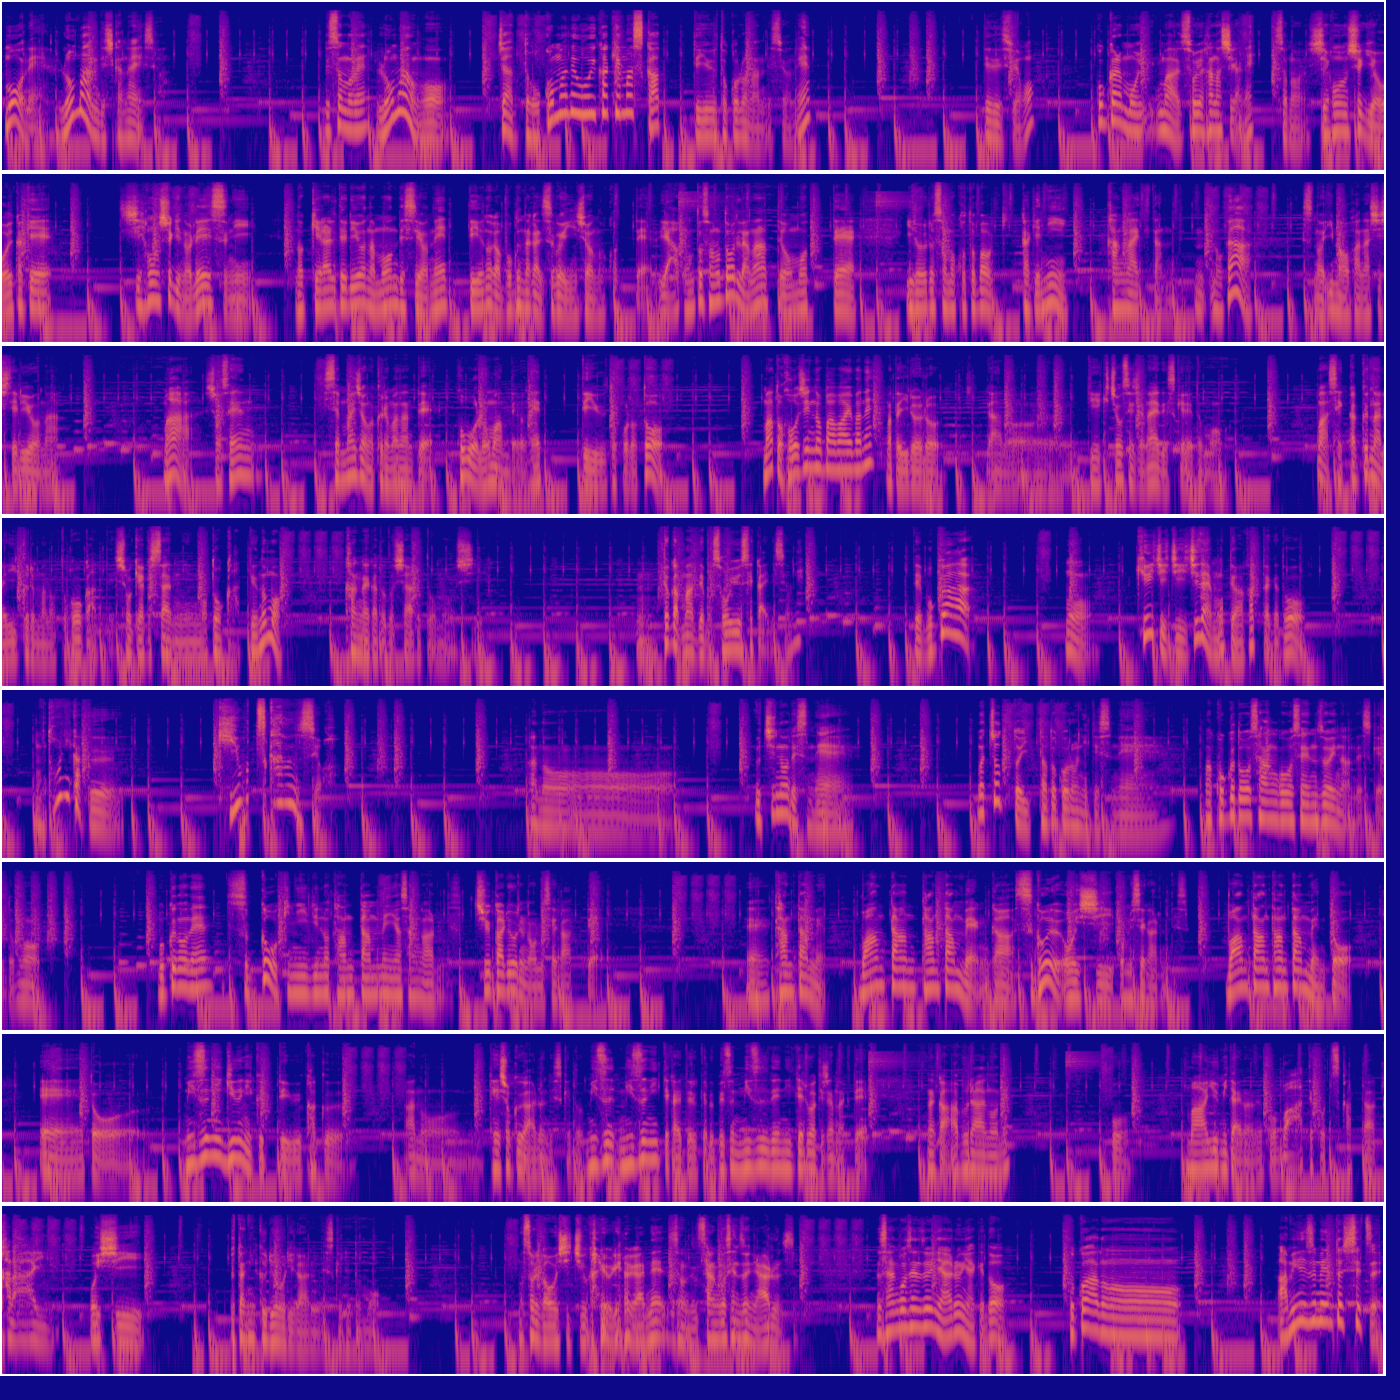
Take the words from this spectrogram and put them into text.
もうねロマンでしかないですよ。でそのねロマンをじゃあどこまで追いかけますかっていうところなんですよね。でですよ。ここからもうまあそういう話がねその資本主義を追いかけ資本主義のレースに乗っけられてるようなもんですよねっていうのが僕の中ですごい印象残っていやほんとその通りだなって思っていろいろその言葉をきっかけに考えてたのがその今お話ししてるようなまあ所詮1000万以上の車なんてほぼロマンだよねっていうところと、まあ、あと法人の場合はねまたいろいろ利益調整じゃないですけれどもまあせっかくならいい車乗っとこうかって焼却資産に持とうかっていうのも考え方としてあると思うし。うん、とかまあでもそういう世界ですよね。で僕はもう9111台持って分かったけどもうとにかく気を使うんですよ。あのー、うちのですね、まあ、ちょっと行ったところにですね、まあ、国道3号線沿いなんですけれども僕のねすっごいお気に入りの担々麺屋さんがあるんです中華料理のお店があって、えー、担々麺ワンタン担々麺がすごい美味しいお店があるんです。ワンタン担々麺とえっ、ー、と水煮牛肉っていう書くあの定食があるんですけど水水煮って書いてるけど別に水で煮てるわけじゃなくてなんか油のねこうマー油みたいなのでこうバーってこう使った辛い美味しい豚肉料理があるんですけれどもそれが美味しい中華料理屋がねその産後線沿いにあるんですよ。産後線沿いにあるんやけどそこはあのー、アミューズメント施設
